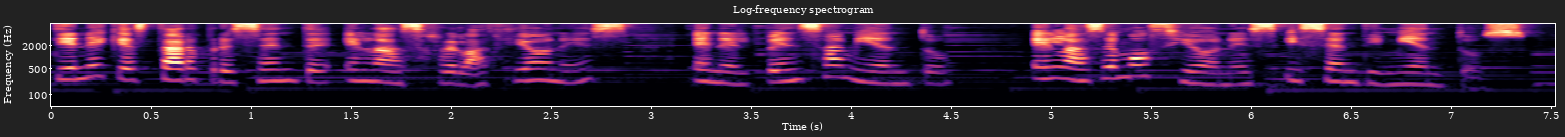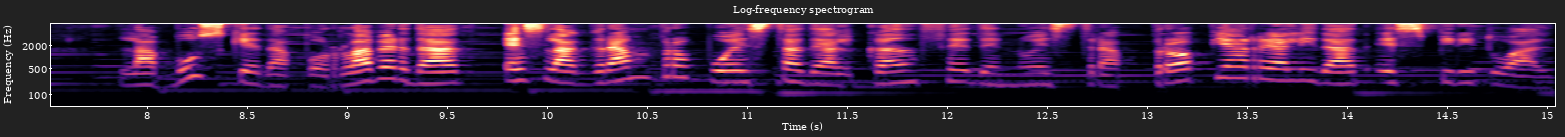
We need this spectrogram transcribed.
Tiene que estar presente en las relaciones, en el pensamiento, en las emociones y sentimientos. La búsqueda por la verdad es la gran propuesta de alcance de nuestra propia realidad espiritual,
